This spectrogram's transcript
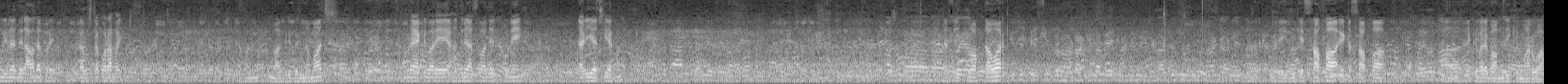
মহিলাদের আলাদা করে ব্যবস্থা করা হয়। এখন মাগরিবের নামাজ। আমরা একেবারে হাজরে আসওয়াদের ফোনে দাঁড়িয়ে আছি এখন। এটা সেই ক্লক টাওয়ার একেবারে এইদিকে সাফা এটা সাফা আর একেবারে বাম দিকে মারোয়া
